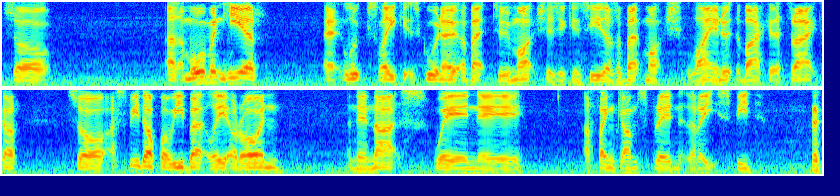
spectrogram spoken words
So at the moment here, it looks like it's going out a bit too much. As you can see, there's a bit much lying out the back of the tractor. So I speed up a wee bit later on, and then that's when uh, I think I'm spreading at the right speed.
